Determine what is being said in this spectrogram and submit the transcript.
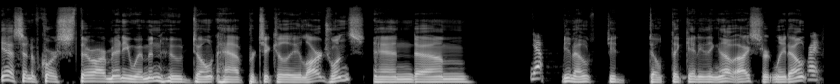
Yes, and of course there are many women who don't have particularly large ones, and um, yeah, you know, you don't think anything of. I certainly don't. Right.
